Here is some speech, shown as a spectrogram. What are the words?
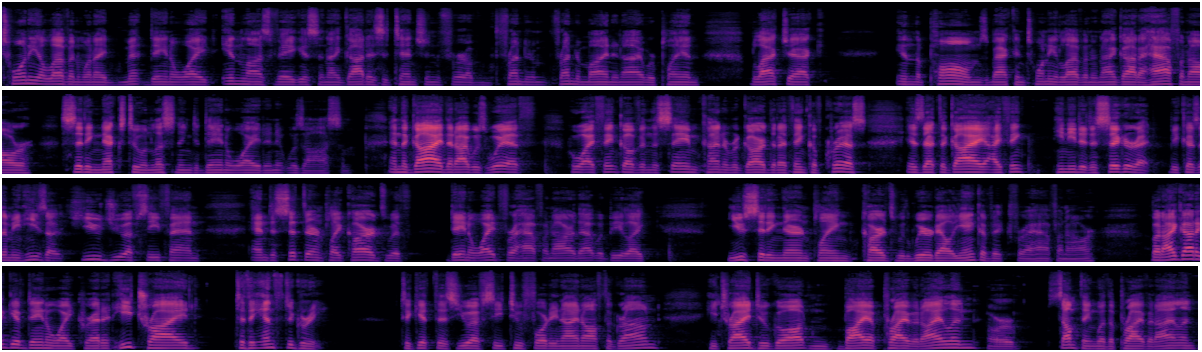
2011 when I met Dana White in Las Vegas and I got his attention for a friend of, friend of mine and I were playing blackjack in the Palms back in 2011 and I got a half an hour sitting next to and listening to Dana White, and it was awesome. And the guy that I was with, who I think of in the same kind of regard that I think of Chris, is that the guy I think he needed a cigarette because I mean he's a huge UFC fan, and to sit there and play cards with Dana White for a half an hour, that would be like you sitting there and playing cards with Weird Al Yankovic for a half an hour. But I got to give Dana White credit. He tried to the nth degree to get this UFC 249 off the ground. He tried to go out and buy a private island or something with a private island.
